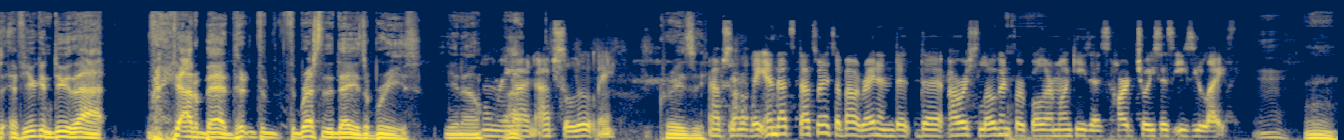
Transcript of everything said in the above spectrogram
if you can do that right out of bed, the, the, the rest of the day is a breeze. You know, Oh my I- god, absolutely. crazy. Absolutely. And that's that's what it's about, right? And the, the our slogan for Polar Monkeys is hard choices, easy life. Mm. Mm,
